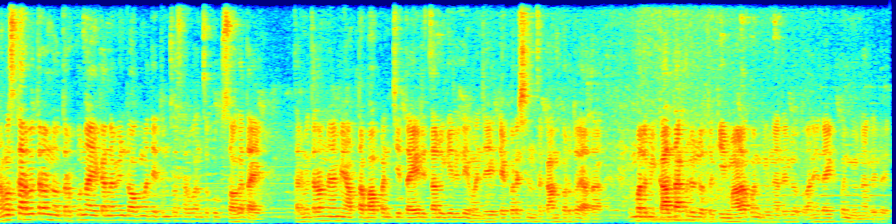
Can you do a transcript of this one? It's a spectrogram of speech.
नमस्कार मित्रांनो तर पुन्हा एका नवीन ब्लॉगमध्ये तुमचं सर्वांचं खूप स्वागत आहे. तर मित्रांनो आम्ही आता बापांची तयारी चालू केलेली आहे म्हणजे डेकोरेशनचं काम करतोय आता. तुम्हाला मी काल दाखवलेलं होतं की माळा पण घेऊन आलेलो होतो आणि लाइट पण घेऊन आलेलो आहे.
